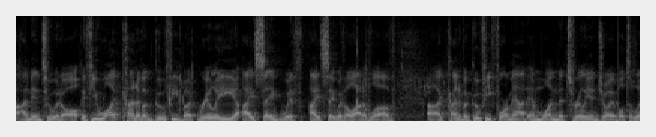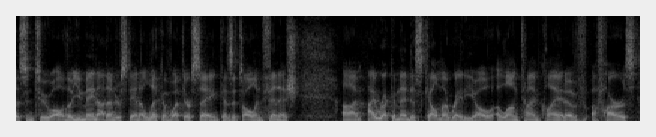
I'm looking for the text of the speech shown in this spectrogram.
I'm into it all. If you want kind of a goofy but really I say with I say with a lot of love. Uh, kind of a goofy format and one that's really enjoyable to listen to, although you may not understand a lick of what they're saying because it's all in Finnish. Um, I recommend Iskelmä Radio, a longtime client of, of ours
